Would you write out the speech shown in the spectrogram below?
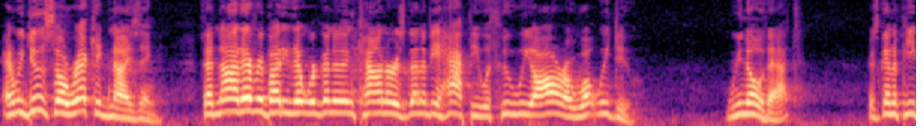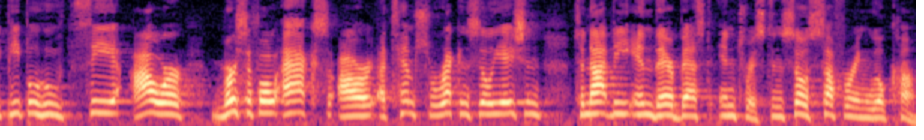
And we do so recognizing that not everybody that we're going to encounter is going to be happy with who we are or what we do. We know that. There's going to be people who see our merciful acts, our attempts for reconciliation, to not be in their best interest. And so suffering will come.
